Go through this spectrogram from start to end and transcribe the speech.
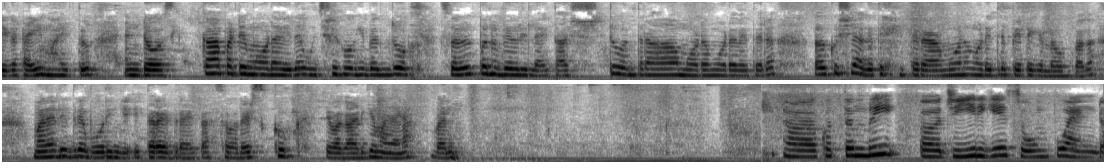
ಬೇಗ ಟೈಮ್ ಆಯಿತು. ಆ್ಯಂಡ್ ಸಿಕ್ಕಾಪಟ್ಟೆ ಮೋಡ ಇದೆ. ಉಜ್ರಿಗೆ ಹೋಗಿ ಬಂದರೂ ಸ್ವಲ್ಪನೂ ಬೆವರಿಲ್ಲ. ಆಯಿತಾ? ಅಷ್ಟು ಒಂಥರ ಮೋಡ ಮೋಡವೇ ಥರ ಖುಷಿ ಆಗುತ್ತೆ ಈ ಥರ ಮೋಡ ಮೋಡ ಇದ್ದರೆ ಪೇಟೆಗೆಲ್ಲ ಹೋಗುವಾಗ. ಮನೇಲಿದ್ದರೆ ಬೋರಿಂಗೆ ಈ ಥರ ಇದ್ರೆ ಆಯಿತಾ? ಸೊ ಲೆಟ್ಸ್ ಕುಕ್ ಇವಾಗ ಅಡುಗೆ ಮಾಡೋಣ. ಬನ್ನಿ. ಕೊತ್ತಂಬರಿ ಜೀರಿಗೆ, ಸೋಂಪು ಆ್ಯಂಡ್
